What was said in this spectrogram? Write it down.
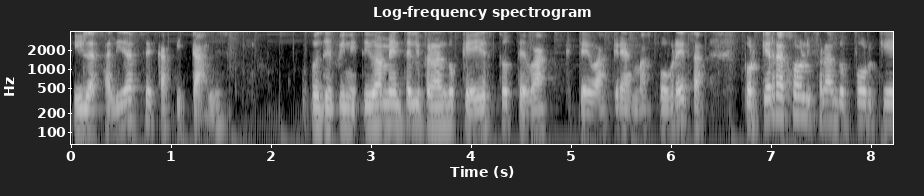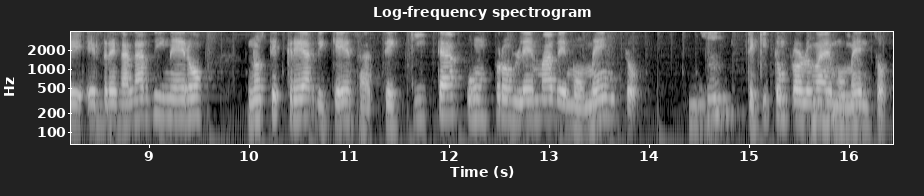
y las salidas de capitales, pues definitivamente, Fernando, que esto te va, te va a crear más pobreza. ¿Por qué razón, Fernando? Porque el regalar dinero no te crea riqueza, te quita un problema de momento. Te quita un problema de momento,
